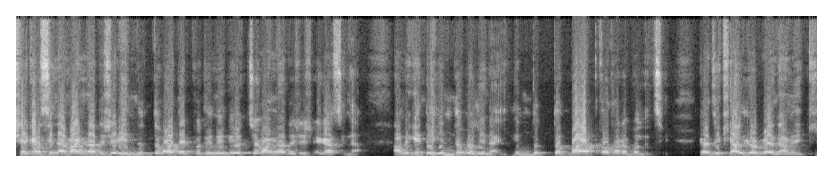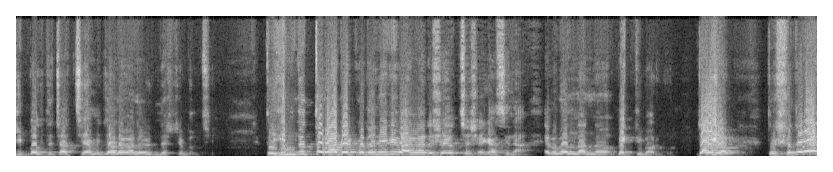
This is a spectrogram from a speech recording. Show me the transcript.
শেখ হাসিনা বাংলাদেশের হিন্দুত্ববাদের প্রতিনিধি হচ্ছে বাংলাদেশের শেখ হাসিনা। আমি কিন্তু হিন্দু বলি নাই, হিন্দুত্ববাদ কথাটা বলেছি। কাজে খেয়াল করবেন আমি কি বলতে চাচ্ছি, আমি জনগণের উদ্দেশ্যে বলছি। তো হিন্দুত্ববাদের প্রতিনিধি বাংলাদেশে হচ্ছে শেখ হাসিনা এবং অন্যান্য ব্যক্তিবর্গ। যাই হোক, তো সুতরাং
